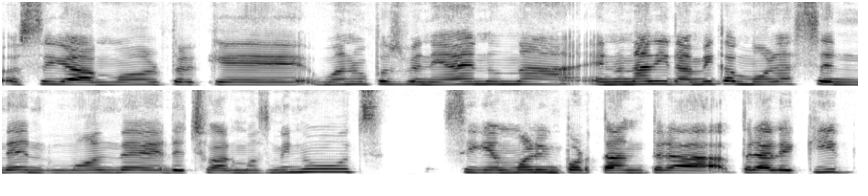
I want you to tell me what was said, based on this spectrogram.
o sigui, molt, perquè bueno, pues venia en una, en una dinàmica molt ascendent, molt de, de jugar molts minuts, o sigui, molt important per a, per a l'equip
